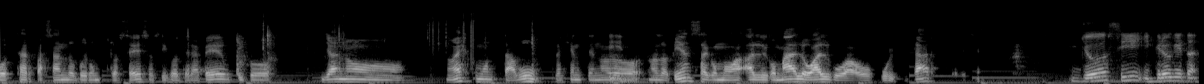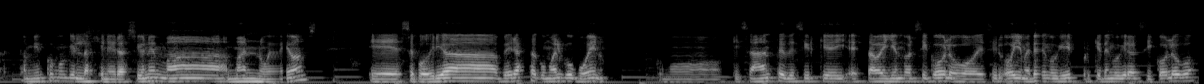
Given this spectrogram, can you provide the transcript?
o estar pasando por un proceso psicoterapéutico, ya no, no es como un tabú, la gente no, Sí. lo, no lo piensa como algo malo o algo a ocultar, por ejemplo. Yo sí, y creo que ta- también como que en las generaciones más, más nuevas eh, se podría ver hasta como algo bueno. Como quizás antes decir que estaba yendo al psicólogo, decir, oye, me tengo que ir porque tengo que ir al psicólogo,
